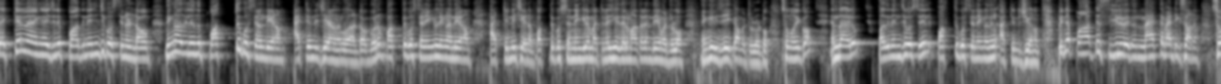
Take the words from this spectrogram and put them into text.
സെക്കൻഡ് ലാംഗ്വേജിൽ പതിനഞ്ച് ക്വസ്റ്റ്യൻ ഉണ്ടാവും. നിങ്ങൾ അതിൽ നിന്ന് പത്ത് ക്വസ്റ്റ്യൻ എന്ത് ചെയ്യണം? അറ്റൻഡ് ചെയ്യണം എന്നുള്ളതാണ് കേട്ടോ വെറും പത്ത് ക്വസ്റ്റ്യൻ എങ്കിലും നിങ്ങൾ എന്ത് ചെയ്യണം? അറ്റൻഡ് ചെയ്യണം. പത്ത് ക്വസ്റ്റ്യൻ എങ്കിലും അറ്റൻഡ് ചെയ്താൽ മാത്രമേ എന്ത് ചെയ്യാൻ പറ്റുള്ളൂ? നിങ്ങൾക്ക് വിജയിക്കാൻ പറ്റുള്ളൂ കേട്ടോ സോ നോക്കിക്കോ. എന്തായാലും പതിനഞ്ച് ക്വസ്റ്റ്യനിൽ പത്ത് ക്വസ്റ്റ്യൻ എങ്കിലും നിങ്ങൾ അറ്റൻഡ് ചെയ്യണം. പിന്നെ പാർട്ട് സിയിൽ വരുന്നത് മാത്തമാറ്റിക്സ് ആണ്. സോ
